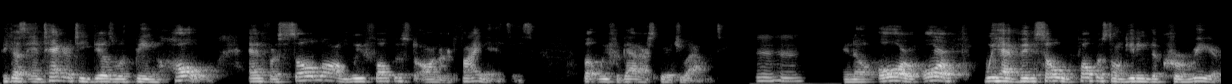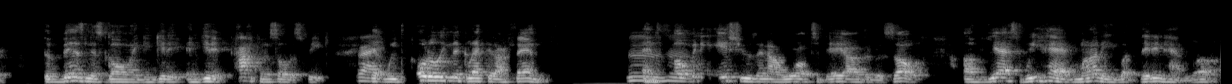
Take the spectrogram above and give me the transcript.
Because integrity deals with being whole. And for so long, we focused on our finances, but we forgot our spirituality. hmm you know or or we have been so focused on getting the career the business going and get it and get it popping so to speak Right. that we totally neglected our family and so Mhm. many issues in our world today are the result of yes we had money but they didn't have love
